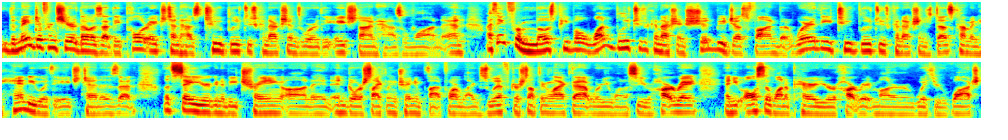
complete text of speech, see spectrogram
The main difference here though is that the Polar H10 has two Bluetooth connections where the H9 has one. And I think for most people, one Bluetooth connection should be just fine, but where the two Bluetooth connections does come in handy with the H10 is that let's say you're going to be training on an indoor indoor cycling training platform like Zwift or something like that, where you want to see your heart rate, and you also want to pair your heart rate monitor with your watch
